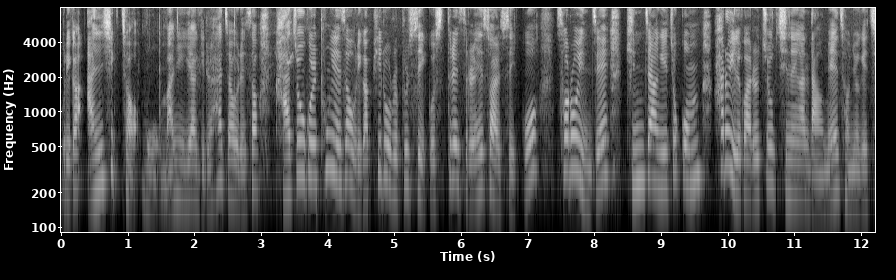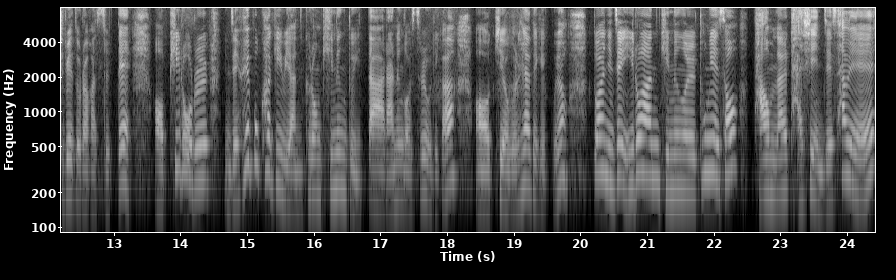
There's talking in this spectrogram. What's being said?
우리가 안식처 뭐 많이 이야기를 하죠. 그래서 가족을 통해서 우리가 피로를 풀 수 있고 스트레스를 해소할 수 있고 서로 이제 긴장이 조금 하루 일과를 쭉 진행한 다음에 저녁에 집에 돌아갔을 때 어, 피로를 이제 회복하기 위한 그런 기능도 있다라는 것을 우리가 어, 기억을 해야 되겠고요. 또한 이제 이러한 기능을 통해서 다음 날 다시 이제 사회에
